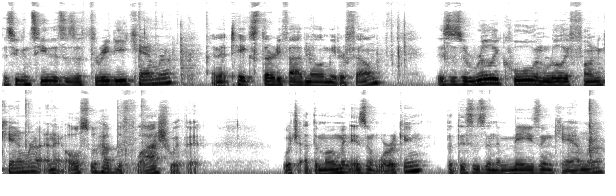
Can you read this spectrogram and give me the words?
As you can see, this is a 3D camera and it takes 35 millimeter film. This is a really cool and really fun camera and I also have the flash with it, which at the moment isn't working, but this is an amazing camera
